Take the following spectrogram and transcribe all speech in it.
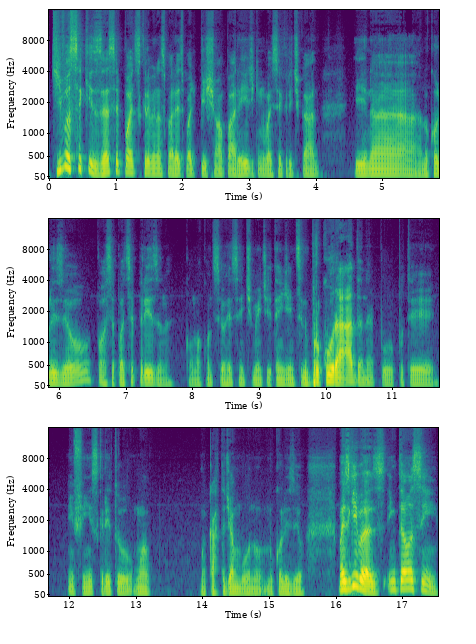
O que você quiser, você pode escrever nas paredes, pode pichar uma parede que não vai ser criticado. E na, no Coliseu, pô, você pode ser preso, né? Como aconteceu recentemente. Tem gente sendo procurada, né? Por, por ter, enfim, escrito uma uma carta de amor no, no Coliseu. Mas, Gibas, então, assim,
